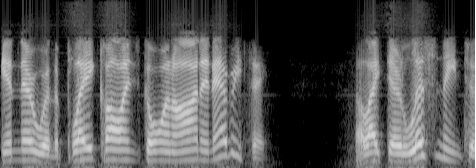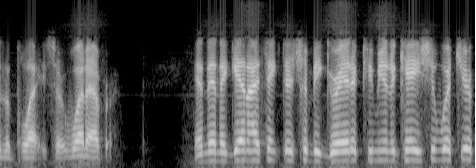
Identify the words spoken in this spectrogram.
in there where the play calling's going on and everything. Like they're listening to the plays or whatever. And then again, I think there should be greater communication with your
